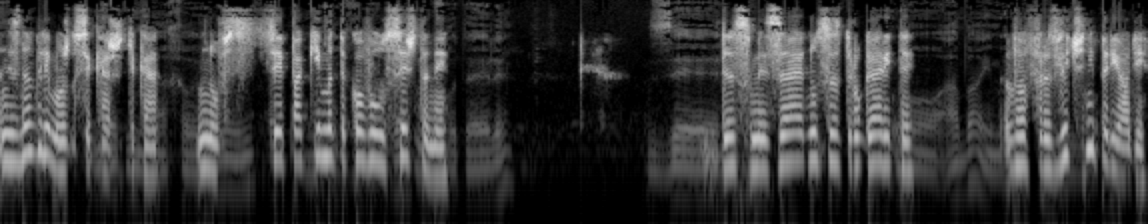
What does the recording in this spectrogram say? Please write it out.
Не знам дали може да се каже така, но все пак има такова усещане да сме заедно с другарите в различни периоди.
